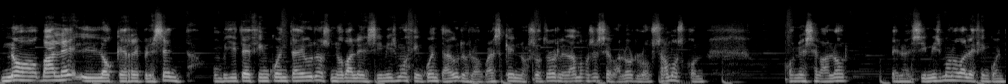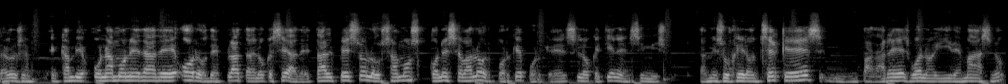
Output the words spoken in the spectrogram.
no vale lo que representa. Un billete de 50 euros no vale en sí mismo 50 euros. Lo que pasa es que nosotros le damos ese valor, lo usamos con, con ese valor pero en sí mismo no vale 50 euros. En, cambio, una moneda de oro, de plata, de lo que sea, de tal peso, lo usamos con ese valor. ¿Por qué? Porque es lo que tiene en sí mismo. También surgieron cheques, pagarés, bueno, y demás, ¿no?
